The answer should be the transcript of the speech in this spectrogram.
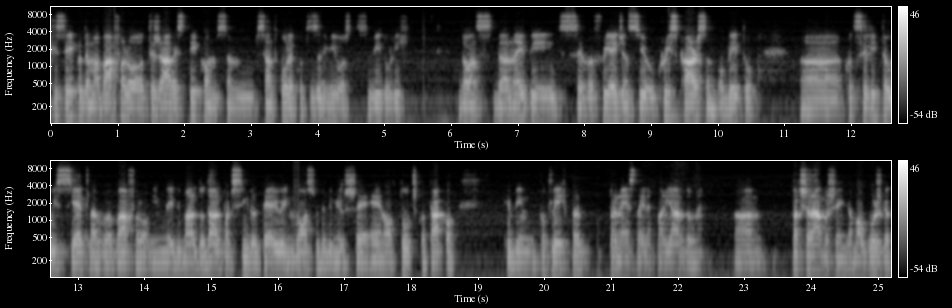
Ki se je rekel, da ima Buffalo težave s tekom, sem sam tako kot zanimivost videl jih danes, da naj bi se v free agencyju Chris Carson obetil uh, kot selitev iz Seatla v Buffalo in naj bi mal dodal pač Singleterju in Mosu, da bi imeli še eno točko, tako, ki bi jim po tleh pr prenesla ene par jardov. Um, pač rabaš enega malo božga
